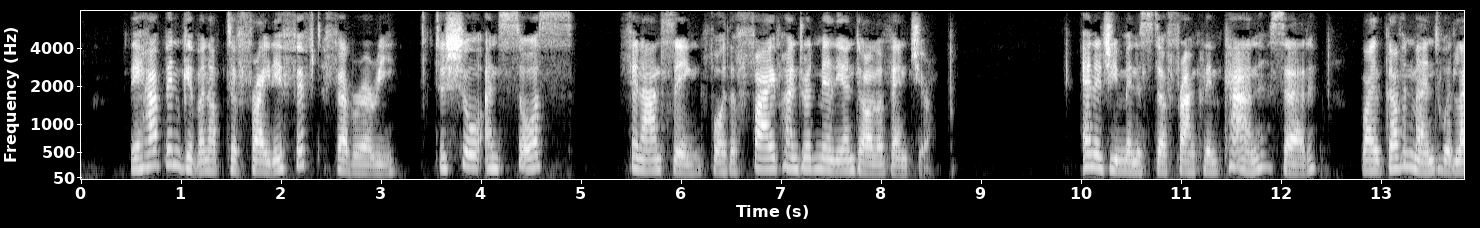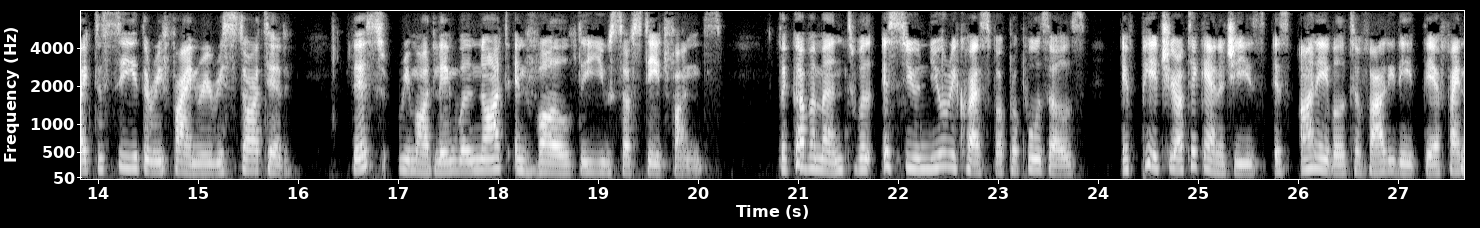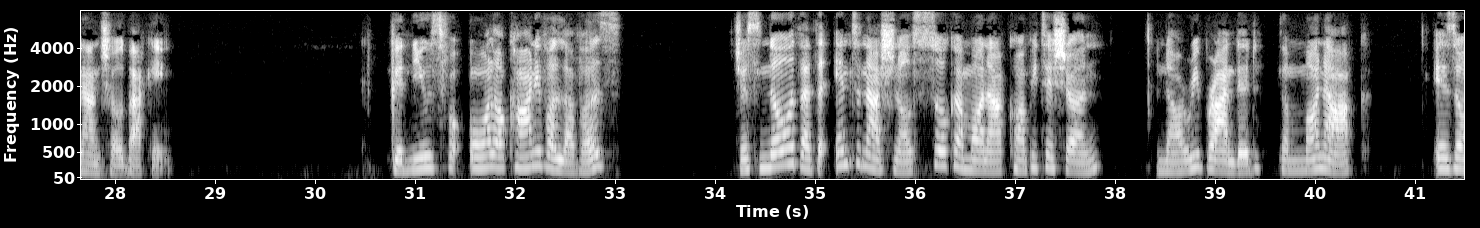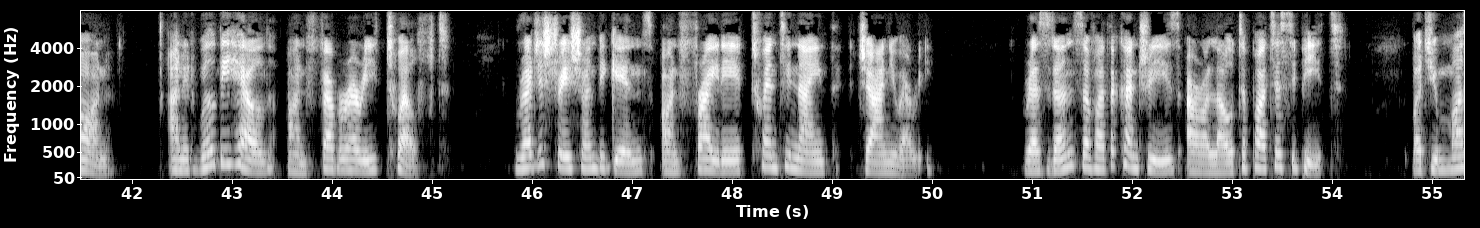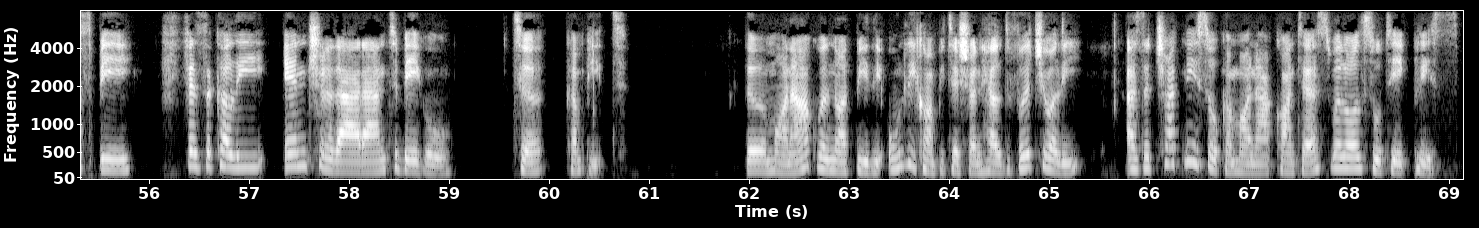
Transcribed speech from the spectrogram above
they have been given up to Friday, 5th February to show and source financing for the $500 million venture. Energy Minister Franklin Khan said, while government would like to see the refinery restarted, this remodeling will not involve the use of state funds. The government will issue new requests for proposals if Patriotic Energies is unable to validate their financial backing. Good news for all our carnival lovers. Just know that the International Soca Monarch competition, now rebranded the Monarch, is on and it will be held on February 12th. Registration begins on Friday, 29th January. Residents of other countries are allowed to participate, but you must be physically in Trinidad and Tobago to compete. The Monarch will not be the only competition held virtually, as the Chutney Soca Monarch contest will also take place.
